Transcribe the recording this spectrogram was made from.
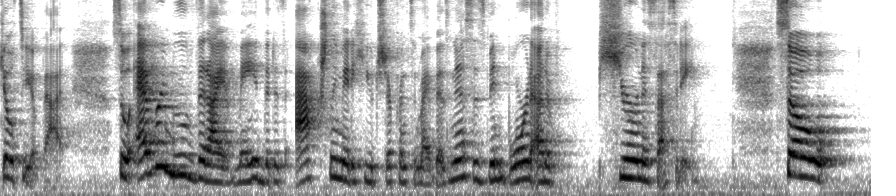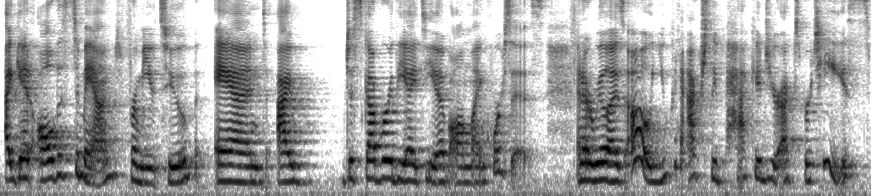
guilty of that. So every move that I have made that has actually made a huge difference in my business has been born out of pure necessity. So I get all this demand from YouTube and I discover the idea of online courses. And I realize, oh, you can actually package your expertise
